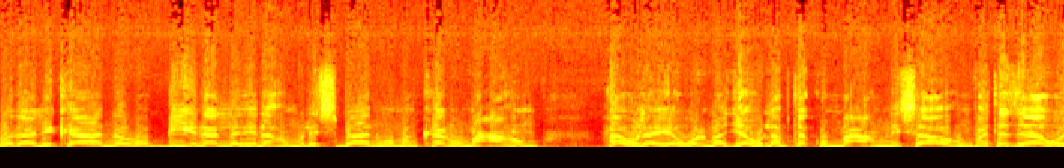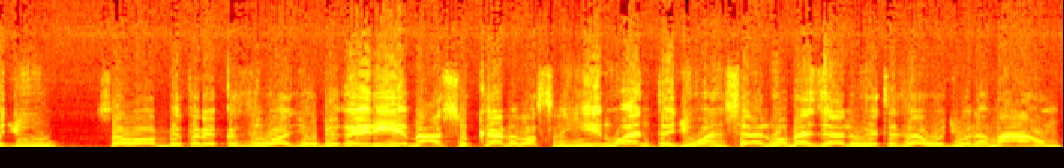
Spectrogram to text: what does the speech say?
وذلك أن الأوروبيين الذين هم الإسبان ومن كانوا معهم هؤلاء أول ما جاءوا لم تكن معهم نساءهم فتزاوجوا سواء بطريق الزواج أو بغيره مع السكان الأصليين وأنتجوا انسال وما زالوا يتزاوجون معهم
